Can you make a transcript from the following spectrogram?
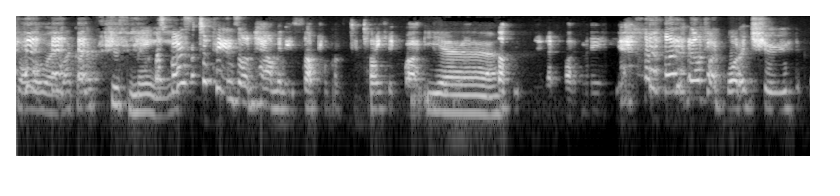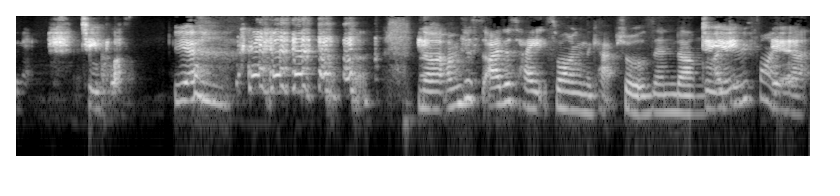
swallow it. Like that's just me. I suppose it depends on how many supplements you're taking. Like, Yeah. like me, I don't know if I'd want to chew you know, ten plus. Yeah. No, I'm just I just hate swallowing the capsules and um Do I do find Yeah. that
